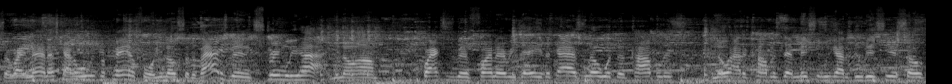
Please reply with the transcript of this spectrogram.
So right now, that's kind of what we're preparing for, you know. So the vibe has been extremely high. You know, um, practice has been fun every day. The guys know what to accomplish, know how to accomplish that mission we got to do this year. So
